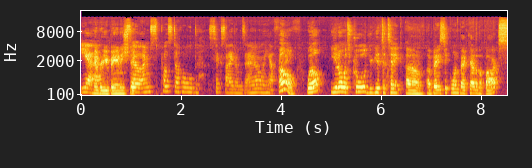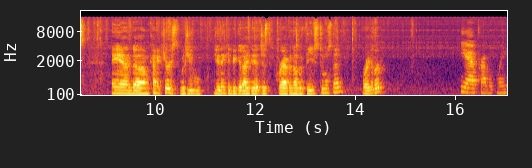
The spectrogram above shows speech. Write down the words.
Yeah. Remember you banished it. So I'm supposed to hold six items, and I only have five. Oh, well, you know what's cool? You get to take um, a basic one back out of the box. And uh, I'm kind of curious, would you do you think it'd be a good idea just to grab another thieves tools then? Regular? Yeah, probably.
